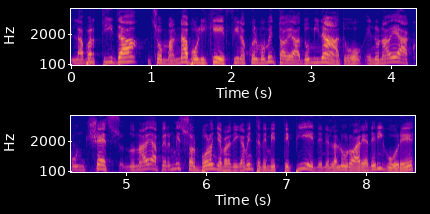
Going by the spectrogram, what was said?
la partita, insomma, il Napoli che fino a quel momento aveva dominato e non aveva concesso, non aveva permesso al Bologna praticamente di mettere piede nella loro area di rigore.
